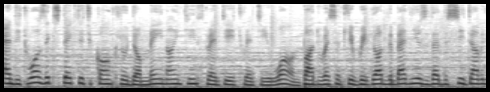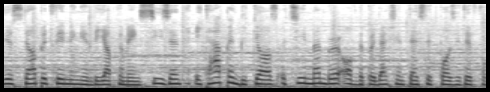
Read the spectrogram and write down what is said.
and it was expected to conclude on May 19, 2021. But recently we got the bad news that the CW stopped filming in the upcoming season. It happened because a team member of the production tested positive for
